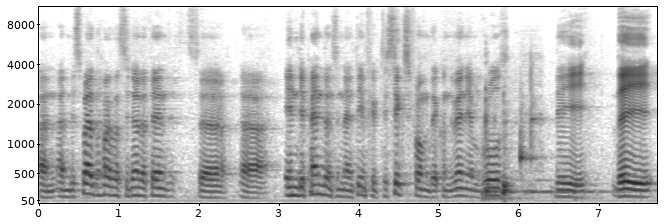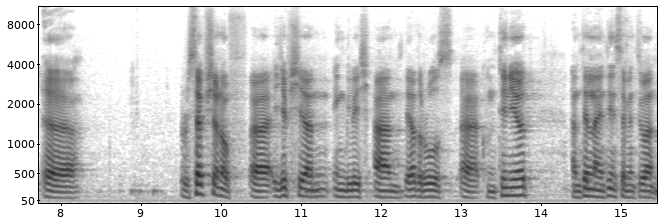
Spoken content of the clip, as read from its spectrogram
And, and despite the fact that Sudan attained its uh, uh, independence in 1956 from the condominium rules, the, the uh, reception of uh, Egyptian, English, and the other rules uh, continued until 1971.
